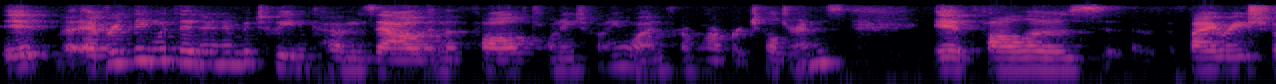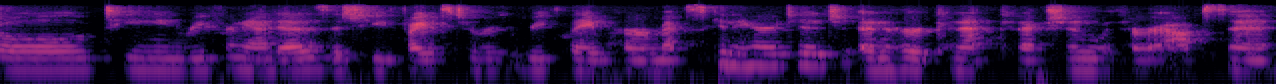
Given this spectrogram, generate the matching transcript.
it everything within and in between comes out in the fall of 2021 from Harper Children's. It follows biracial teen Ree Fernandez as she fights to re- reclaim her Mexican heritage and her connect connection with her absent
